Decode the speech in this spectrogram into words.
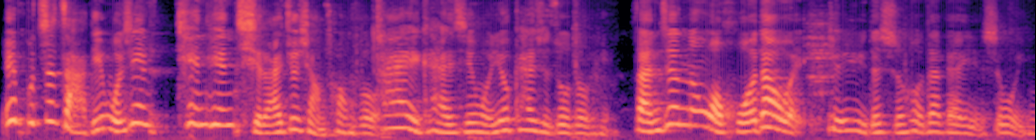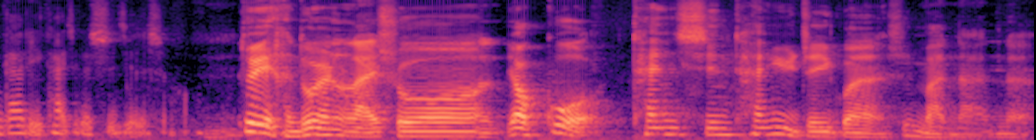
因为不知咋的，我现在天天起来就想创作，太开心，我又开始做作品。反正呢，我活到我绝育的时候，大概也是我应该离开这个世界的时候。对很多人来说，要过贪心贪欲这一关是蛮难的，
